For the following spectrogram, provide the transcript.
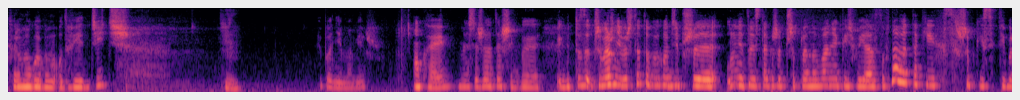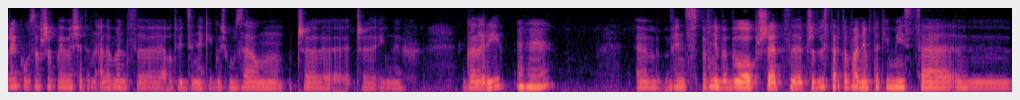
które mogłabym odwiedzić? Hmm. Chyba nie mam już. Okej, okay. myślę, że też jakby... jakby to przeważnie, wiesz co, to wychodzi przy... U mnie to jest tak, że przy planowaniu jakichś wyjazdów, nawet takich szybkich city breaków, zawsze pojawia się ten element e, odwiedzenia jakiegoś muzeum czy, czy innych galerii. Mhm. Więc pewnie by było przed, przed wystartowaniem w takie miejsce yy,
